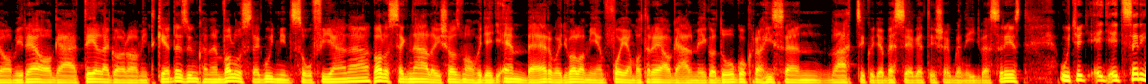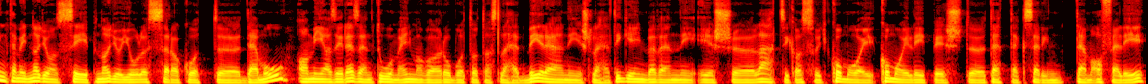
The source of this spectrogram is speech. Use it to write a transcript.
ami reagál tényleg arra, amit kérdezünk, hanem valószínűleg úgy, mint Szófiánál. Valószínűleg nála is az van, hogy egy ember vagy valamilyen folyamat reagál még a dolgokra, hiszen látszik, hogy a beszélgetésekben így vesz részt. Úgyhogy egy, egy szerintem egy nagyon szép, nagyon jól összerakott demo, ami azért ezen túl megy maga a robotot, azt lehet bérelni, és lehet igénybe venni, és látszik az, hogy komoly, komoly lépést tettek szerintem afelé,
